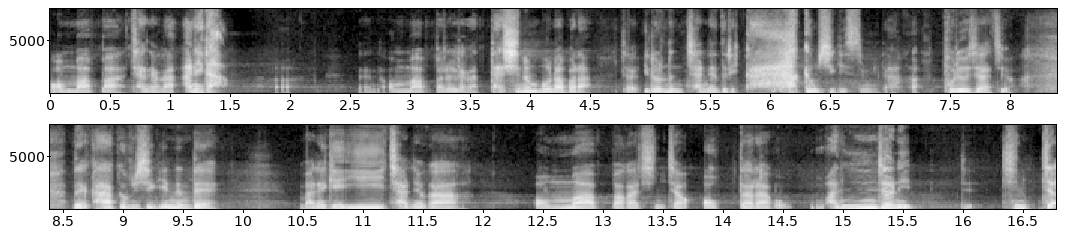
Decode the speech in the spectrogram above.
엄마 아빠 자녀가 아니다. 어, 엄마 아빠를 내가 다시는 보나 봐라. 자, 이러는 자녀들이 가끔씩 있습니다. 불효자죠. 근데 가끔씩 있는데 만약에 이 자녀가 엄마 아빠가 진짜 없다라고 완전히 진짜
